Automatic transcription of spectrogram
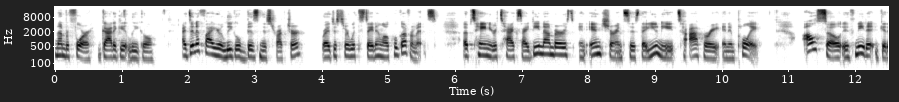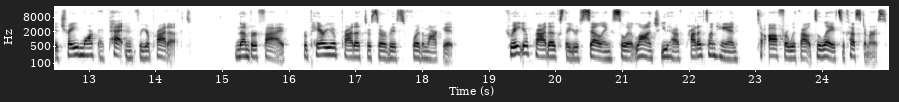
Number four, gotta get legal. Identify your legal business structure, register with state and local governments, obtain your tax ID numbers and insurances that you need to operate and employ. Also, if needed, get a trademark or patent for your product. Number five, prepare your product or service for the market. Create your products that you're selling so at launch you have products on hand to offer without delay to customers.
